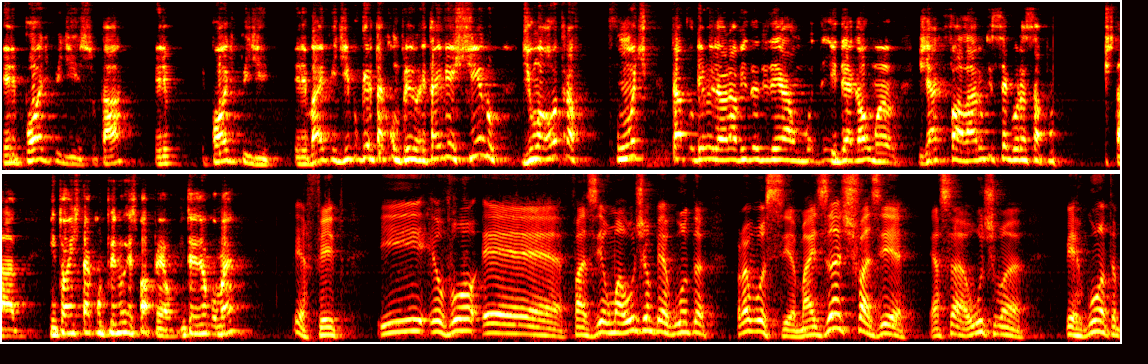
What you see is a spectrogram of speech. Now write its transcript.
Ele pode pedir isso, tá? Ele pode pedir. Ele vai pedir porque ele está cumprindo, ele está investindo de uma outra fonte para poder melhorar a vida do IDH humano, já que falaram que segurança pública é Estado. Então a gente está cumprindo esse papel. Entendeu como é? Perfeito. E eu vou é, fazer uma última pergunta para você, mas antes de fazer essa última pergunta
